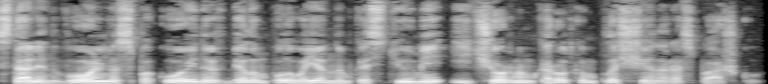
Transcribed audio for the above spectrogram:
Сталин вольно, спокойно, в белом полувоенном костюме и черном коротком плаще нараспашку.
